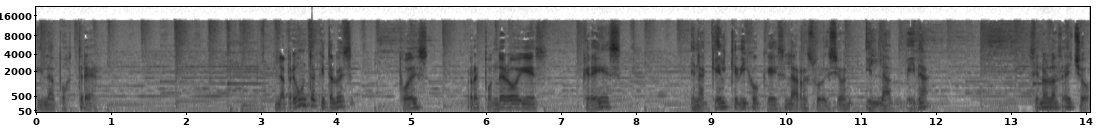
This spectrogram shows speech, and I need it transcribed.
y la postrer. La pregunta que tal vez podés responder hoy es, ¿crees en aquel que dijo que es la resurrección y la vida? Si no lo has hecho,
